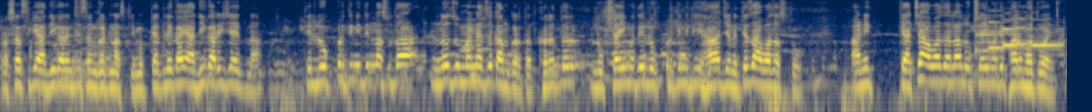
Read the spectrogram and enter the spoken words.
प्रशासकीय अधिकाऱ्यांची संघटना असते. मग त्यातले काही अधिकारी जे आहेत ना ते लोकप्रतिनिधींना सुद्धा न जुमानण्याचं काम करतात. खरं तर लोकशाहीमध्ये लोकप्रतिनिधी हा जनतेचा आवाज असतो. आणि त्याच्या आवाजाला लोकशाहीमध्ये फार महत्त्व आहे.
